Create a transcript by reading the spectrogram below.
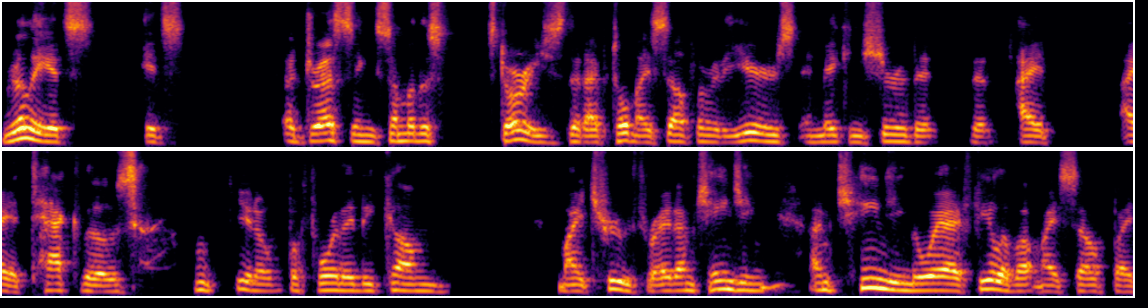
really it's it's addressing some of the stories that I've told myself over the years and making sure that that I I attack those, you know, before they become my truth right i'm changing mm-hmm. i'm changing the way i feel about myself by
